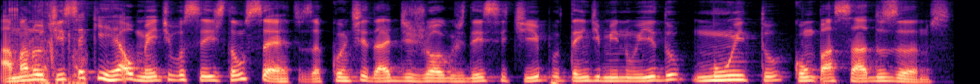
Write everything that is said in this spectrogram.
A má notícia é que realmente vocês estão certos. A quantidade de jogos desse tipo tem diminuído muito com o passar dos anos.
